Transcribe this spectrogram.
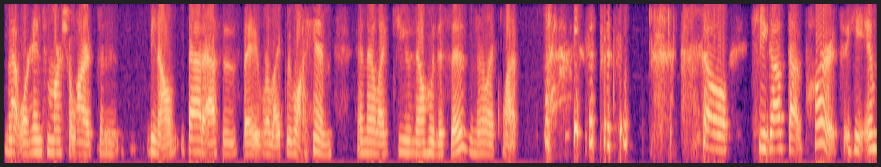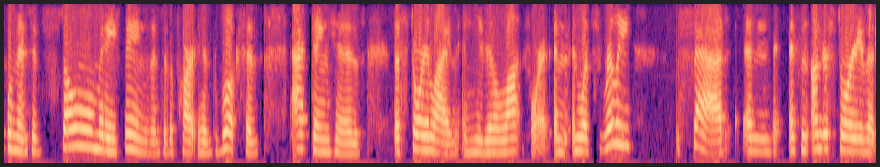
that were into martial arts and you know badasses they were like we want him and they're like do you know who this is? And they're like what? So he got that part. He implemented so many things into the part his looks his acting his the storyline and he did a lot for it. And and what's really sad and it's an understory that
